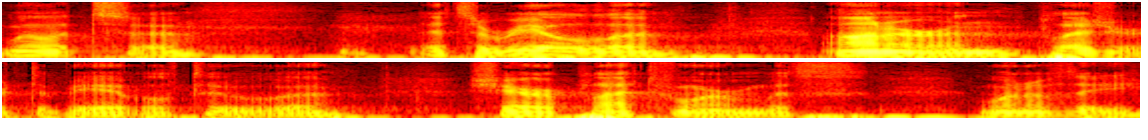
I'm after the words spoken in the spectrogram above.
Well, it's uh, it's a real uh, honor and pleasure to be able to uh, share a platform with one of the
